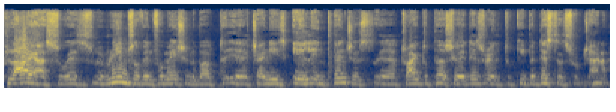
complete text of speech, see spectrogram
ply us with reams of information about uh, Chinese ill intentions, uh, trying to persuade Israel to keep a distance from China,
